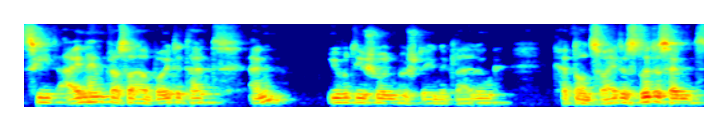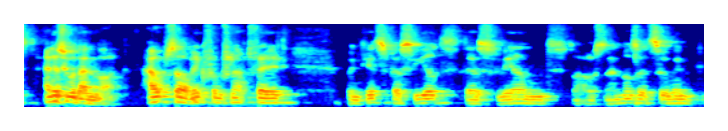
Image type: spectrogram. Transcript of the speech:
zieht ein Hemd, was er erbeutet hat, an, über die schon bestehende Kleidung, hat noch ein zweites, drittes Hemd, alles übereinander. Hauptsache weg vom Schlachtfeld. Und jetzt passiert, dass während der Auseinandersetzungen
